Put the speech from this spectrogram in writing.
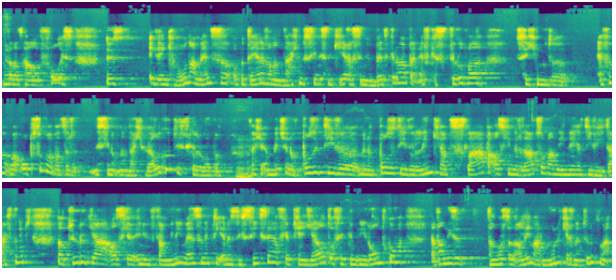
dat het half vol is. Dus ik denk gewoon dat mensen op het einde van een dag misschien eens een keer als ze in hun bed kruipen en even stilvallen, zich moeten even wat opzommen wat er misschien op een dag wel goed is gelopen. Mhm. Dat je een beetje nog positieve, met een positieve link gaat slapen als je inderdaad zo van die negatieve gedachten hebt. Natuurlijk, ja, als je in je familie mensen hebt die ernstig ziek zijn, of je hebt geen geld, of je kunt niet rondkomen, ja, dan, is het, dan wordt het alleen maar moeilijker natuurlijk. Maar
